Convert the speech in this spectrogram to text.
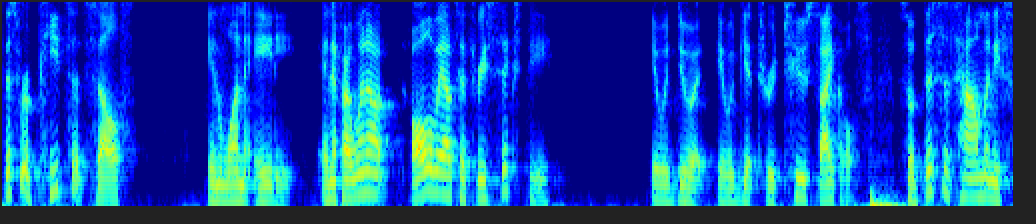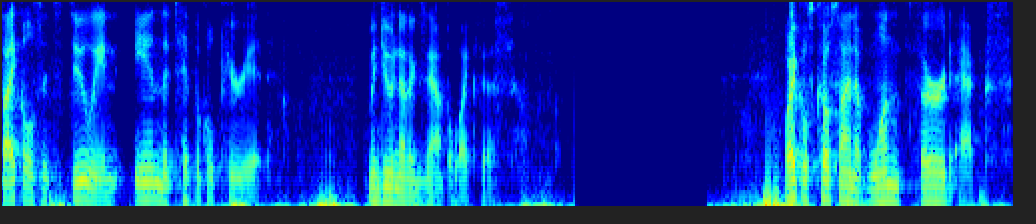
this repeats itself in 180. And if I went out all the way out to 360, it would do it, it would get through two cycles. So this is how many cycles it's doing in the typical period. Let me do another example like this. y equals cosine of 1 third x.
